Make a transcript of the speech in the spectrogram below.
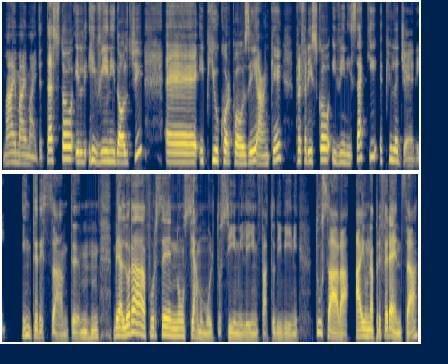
Mai, mai, mai. Detesto il, i vini dolci, eh, i più corposi anche. Preferisco i vini secchi e più leggeri. Interessante. Beh, allora forse non siamo molto simili in fatto di vini. Tu, Sara, hai una preferenza?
